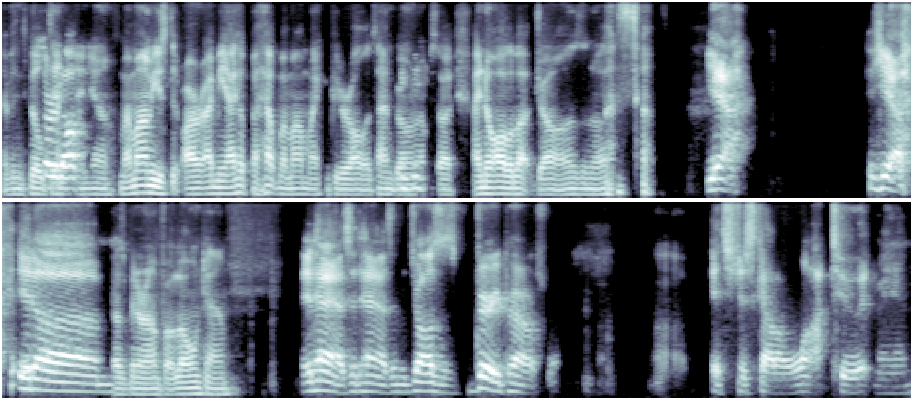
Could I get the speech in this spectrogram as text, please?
Everything's built Started in. off- and, you know, my mom used to. I mean, I help I help my mom on my computer all the time growing Mhm. up, so I, I know all about JAWS and all that stuff. Yeah. Yeah. It um That's been around for a long time. it has, it has. And the Jaws is very powerful. It's just got a lot to it, man.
